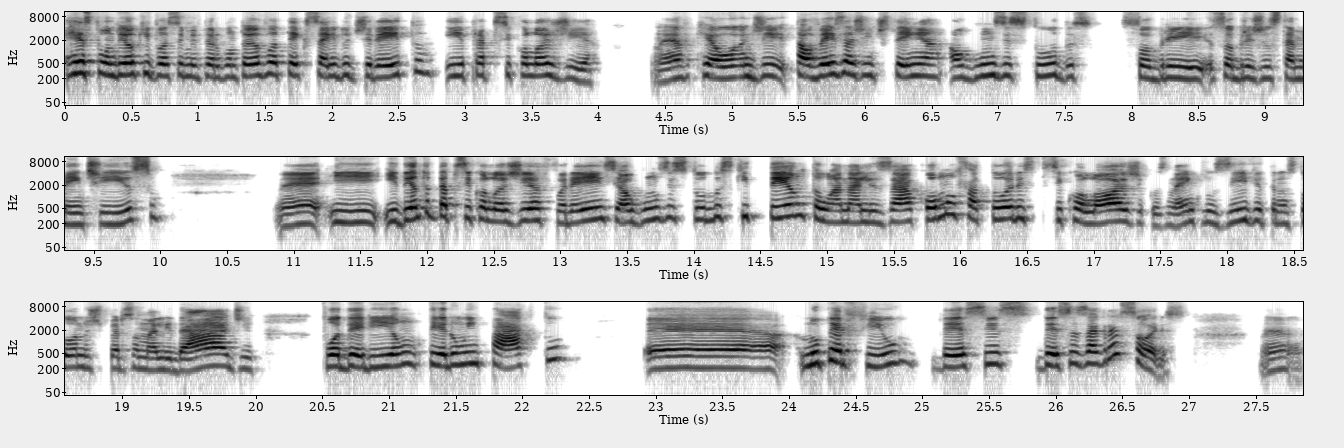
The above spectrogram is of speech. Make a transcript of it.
responder o que você me perguntou, eu vou ter que sair do direito e ir para a psicologia, né? que é onde talvez a gente tenha alguns estudos sobre, sobre justamente isso. Né? E, e, dentro da psicologia forense, alguns estudos que tentam analisar como fatores psicológicos, né, inclusive transtornos de personalidade, poderiam ter um impacto é, no perfil desses, desses agressores. Né?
